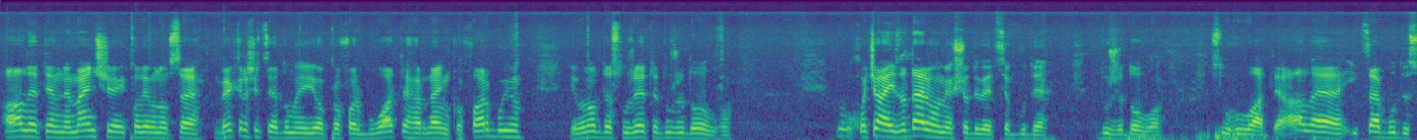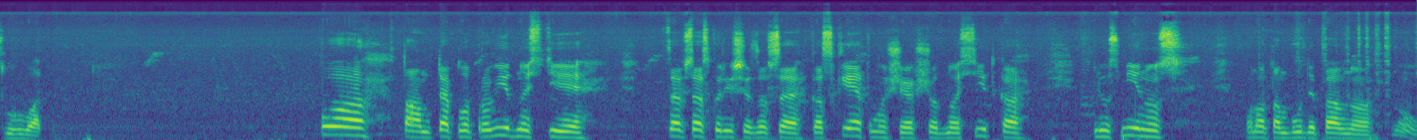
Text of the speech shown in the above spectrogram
Але тим не менше, коли воно все викришиться, я думаю, його профарбувати гарненько фарбою, і воно буде служити дуже довго. Ну, Хоча і за деревом, якщо дивитися, буде дуже довго слугувати, але і це буде слугувати. По там, теплопровідності це все, скоріше за все, казки, тому що якщо дно сітка, плюс-мінус, воно там буде, певно, ну,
